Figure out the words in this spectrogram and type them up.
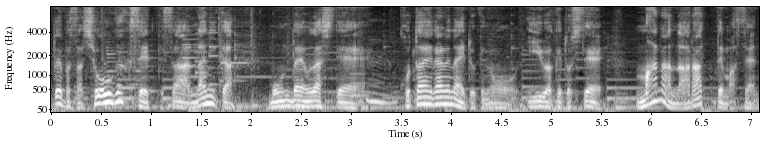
例えばさ小学生ってさ何か問題を出してうん。答えられない時の言い訳として「まだ習ってません」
